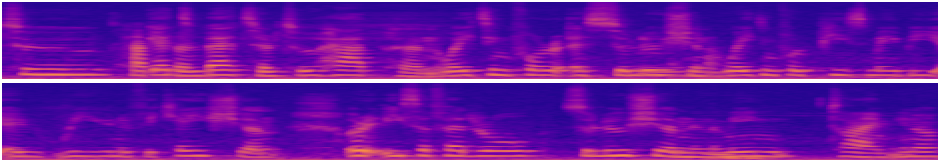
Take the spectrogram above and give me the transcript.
to Happen. get better, to happen, waiting for a solution, waiting for peace, maybe a reunification, or at least a federal solution in the meantime, you know.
